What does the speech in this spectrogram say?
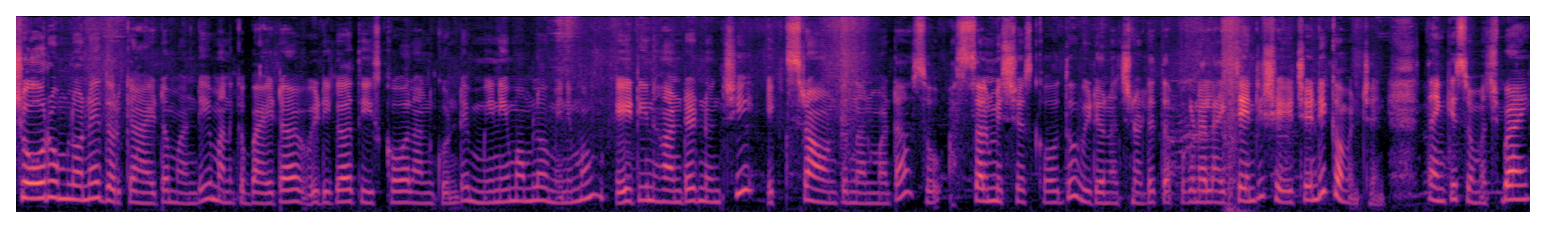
షోరూంలోనే దొరికే ఐటమ్ అండి. మనకి బయట విడిగా తీసుకోవాలనుకుంటే మినిమంలో మినిమం ఎయిటీన్ హండ్రెడ్ నుంచి ఎక్స్ట్రా ఉంటుందన్నమాట. సో అస్సలు మిస్ చేసుకోవద్దు. వీడియో నచ్చినట్లయితే తప్పకుండా లైక్ చేయండి షేర్ చేయండి కామెంట్ చేయండి. Thank you so much bye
